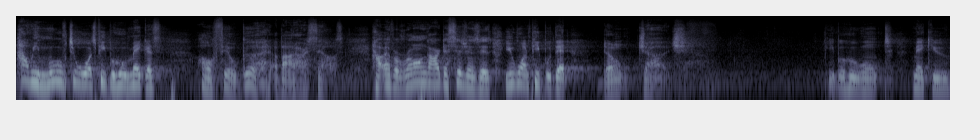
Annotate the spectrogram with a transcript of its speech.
How we move towards people who make us, oh, feel good about ourselves. However wrong our decisions is, you want people that don't judge. People who won't make you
